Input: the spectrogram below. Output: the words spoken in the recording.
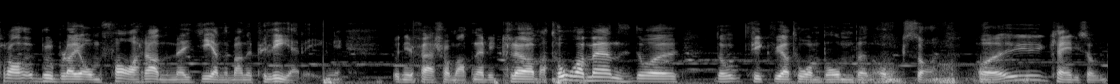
pra, bubblar ju om faran med genmanipulering. Ungefär som att när vi klöv atomen då, då fick vi atombomben också. Och det kan ju liksom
